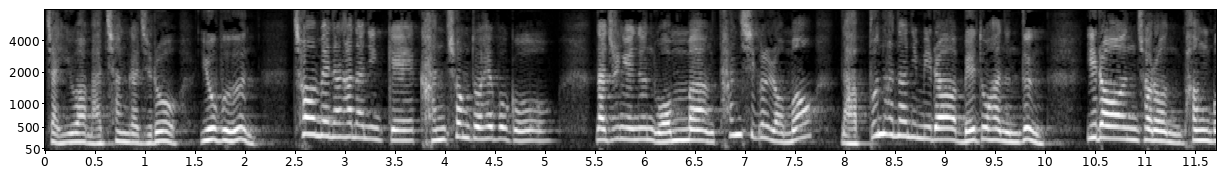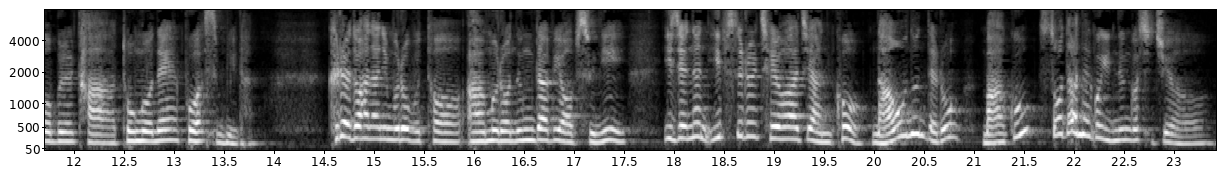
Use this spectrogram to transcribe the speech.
자, 이와 마찬가지로 욥은 처음에는 하나님께 간청도 해보고 나중에는 원망, 탄식을 넘어 나쁜 하나님이라 매도하는 등 이런저런 방법을 다 동원해 보았습니다. 그래도 하나님으로부터 아무런 응답이 없으니 이제는 입술을 제어하지 않고 나오는 대로 마구 쏟아내고 있는 것이죠.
